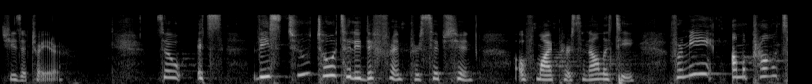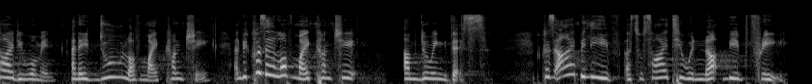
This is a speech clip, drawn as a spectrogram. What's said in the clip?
she's a traitor. So it's these two totally different perceptions of my personality. For me, I'm a proud Saudi woman, and I do love my country. And because I love my country, I'm doing this. Because I believe a society will not be free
